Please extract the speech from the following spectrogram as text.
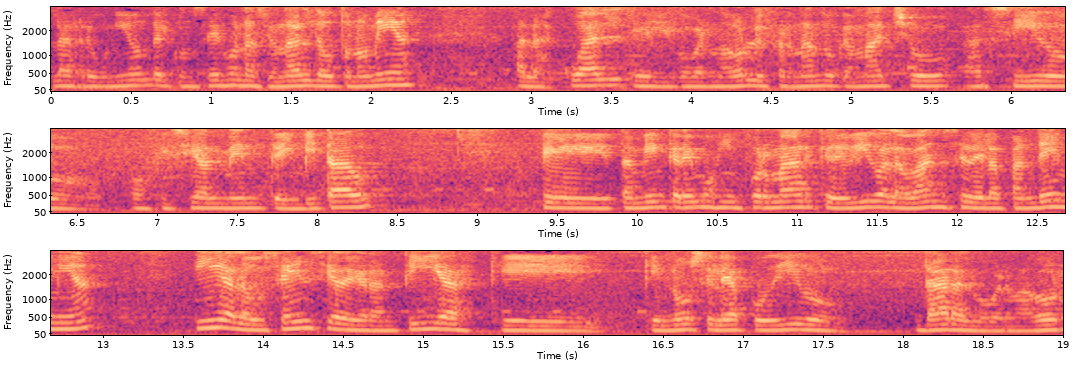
la reunión del Consejo Nacional de Autonomía, a la cual el gobernador Luis Fernando Camacho ha sido oficialmente invitado. Eh, también queremos informar que debido al avance de la pandemia y a la ausencia de garantías que, que no se le ha podido dar al gobernador,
